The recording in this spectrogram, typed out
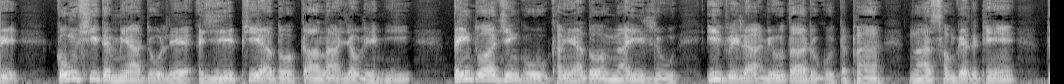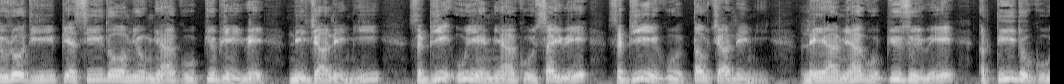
၍ကုန်းရှိသည်များတို့လည်းအယေဖြစ်ရသောကာလရောက်လိမ့်မည် တိမ်သွာခြင်းကို ခံရသော ငါ၏လူဣဒရေလအမျိုးသားတို့ကို တဖန် ငါဆောင်ခဲ့သည်ဖြင့် သူတို့သည် ပျက်စီးသောမြို့များကို ပြုပြင်၍နေကြလိမ့်မည်။စပြည့်ဥယျာဉ်များကို စိုက်၍စပြည့်ကိုတောက်ကြလိမ့်မည်။လေယာများကို ပြုစု၍အသီးတို့ကို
